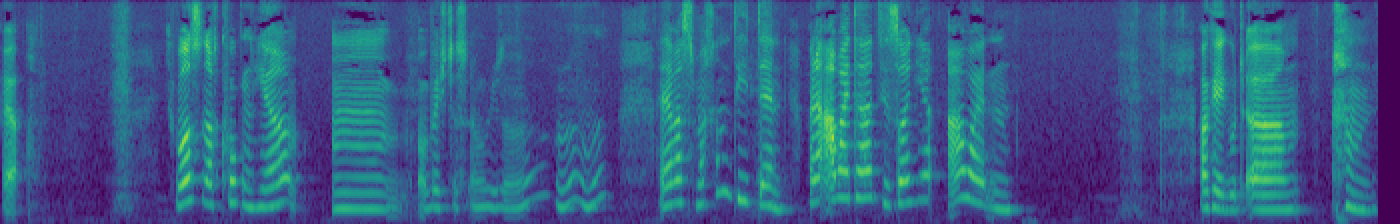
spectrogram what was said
ja. Ich muss noch gucken hier, mm, ob ich das irgendwie so. Alter, was machen die denn? Meine Arbeiter, die sollen hier arbeiten. Okay, gut. Ähm.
